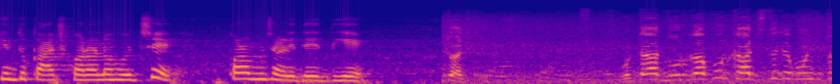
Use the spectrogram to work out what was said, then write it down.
কিন্তু কাজ করানো হচ্ছে কর্মচারীদের দিয়ে। গোটা দুর্গাপুর কাজ থেকে বঞ্চিত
